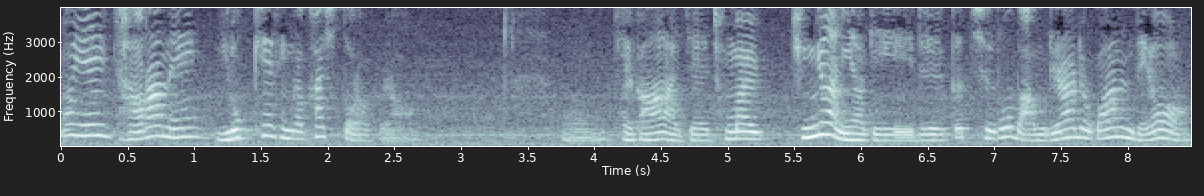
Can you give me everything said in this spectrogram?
어, 얘 잘하네 이렇게 생각하시더라고요. 어, 제가 이제 정말 중요한 이야기를 끝으로 마무리를 하려고 하는데요.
